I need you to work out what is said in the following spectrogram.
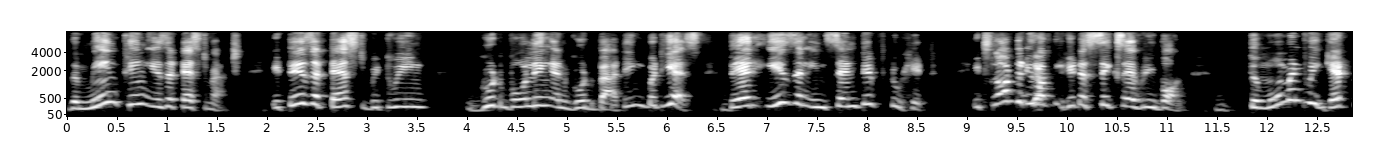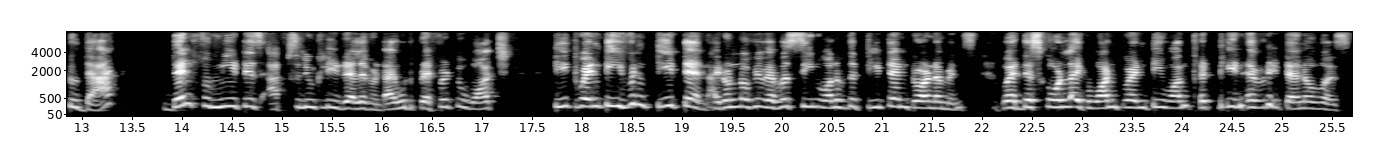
the main thing is a test match. It is a test between good bowling and good batting. But yes, there is an incentive to hit. It's not that you have to hit a six every ball. The moment we get to that, then for me, it is absolutely relevant. I would prefer to watch T20, even T10. I don't know if you've ever seen one of the T10 tournaments where they score like 120, 113 every 10 overs.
